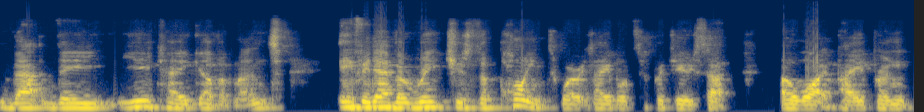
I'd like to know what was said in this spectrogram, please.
that the UK government, if it ever reaches the point where it's able to produce a, a white paper, and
